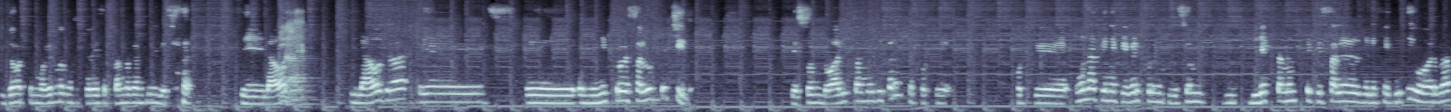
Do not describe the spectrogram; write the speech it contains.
y yo me estoy moviendo como si estuviera disertando acá en y la otra y la otra es eh, el ministro de Salud de Chile, que son dos aristas muy diferentes, porque, porque una tiene que ver con la institución di- directamente que sale desde el Ejecutivo, ¿verdad?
